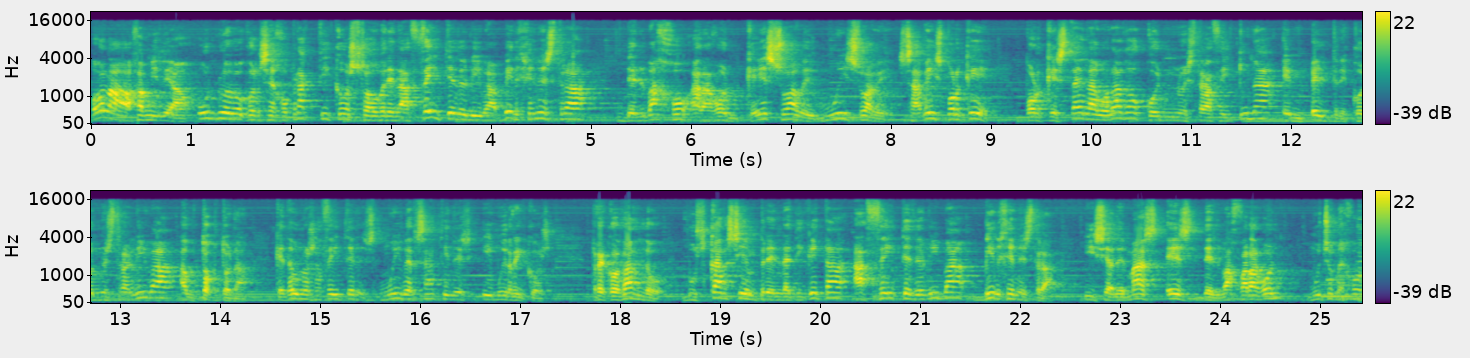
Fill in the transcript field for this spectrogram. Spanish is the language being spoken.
Hola familia, un nuevo consejo práctico sobre el aceite de oliva virgen extra del Bajo Aragón, que es suave, muy suave. ¿Sabéis por qué? Porque está elaborado con nuestra aceituna en peltre, con nuestra oliva autóctona, que da unos aceites muy versátiles y muy ricos. Recordando, buscar siempre en la etiqueta aceite de oliva virgen extra y si además es del Bajo Aragón, mucho mejor.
